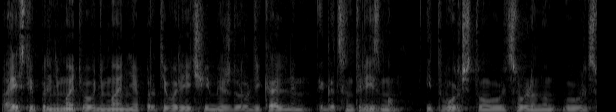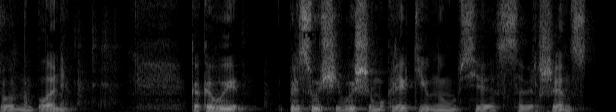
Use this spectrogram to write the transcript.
А если принимать во внимание противоречие между радикальным эгоцентризмом и творчеством в эволюционном, в эволюционном плане, каковы присущи высшему креативному все совершенству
